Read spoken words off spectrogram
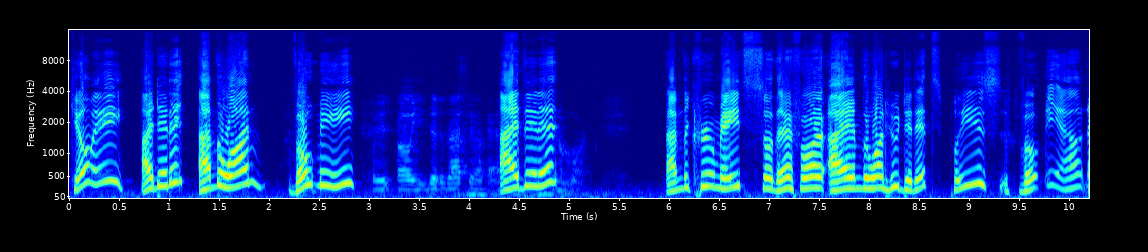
Kill me. I did it. I'm the one. Vote me. Oh, Wait, oh, you did it, Basket? Okay. I did it. I'm the crewmate, so therefore I am the one who did it. Please vote me out.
